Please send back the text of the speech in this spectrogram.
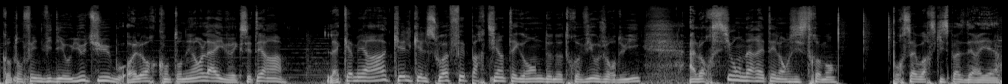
quand on fait une vidéo YouTube ou alors quand on est en live, etc. La caméra, quelle qu'elle soit, fait partie intégrante de notre vie aujourd'hui. Alors si on arrêtait l'enregistrement pour savoir ce qui se passe derrière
